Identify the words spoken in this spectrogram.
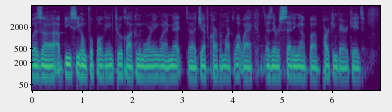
was uh, a BC home football game, two o'clock in the morning, when I met uh, Jeff Karp and Mark Lutwack as they were setting up uh, parking barricades.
